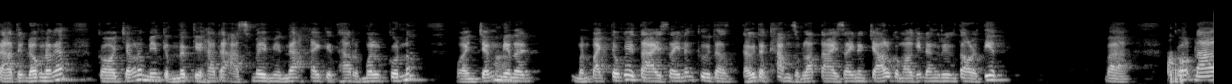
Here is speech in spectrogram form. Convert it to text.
តាទៅដងហ្នឹងក៏អញ្ចឹងមានកំណត់គេហៅថាអាស្មេមានអ្នកហើយគេថារមិលគុណបើអញ្ចឹងមានមិនបាច់ទុកទេតែស្អីហ្នឹងគឺថាត្រូវតែខំសម្រាប់តែស្អីហ្នឹងចោលកុំឲ្យគេដឹងរឿងតទៅទៀតបាទក៏ដើរ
